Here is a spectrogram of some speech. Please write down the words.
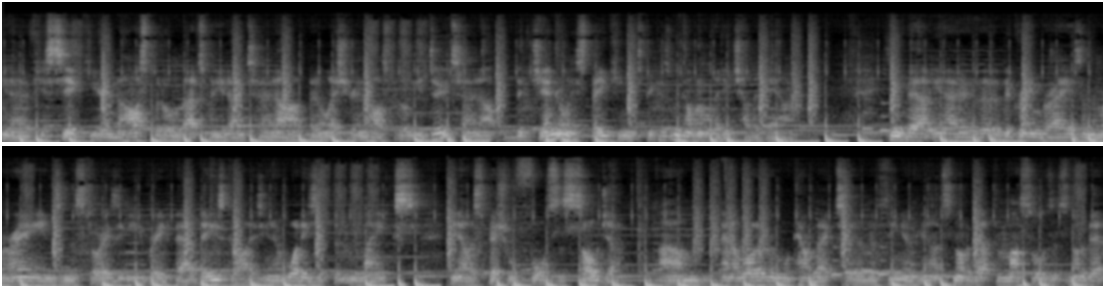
you know, if you're sick, you're in the hospital, that's when you don't turn up. But unless you're in the hospital, you do turn up. But generally speaking, it's because we don't want to let each other down think about, you know, the, the Green Berets and the Marines and the stories that you read about these guys, you know, what is it that makes, you know, a special forces soldier? Um, and a lot of them will come back to the thing of, you know, it's not about the muscles, it's not about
